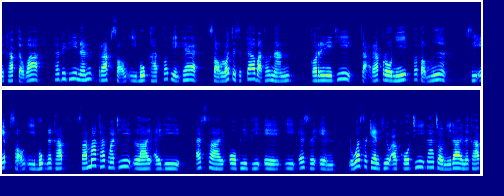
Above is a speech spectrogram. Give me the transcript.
นะครับ แต่ว่าถ้าพี่ๆนั้นรับ 2 e-book ครับ ก็เพียงแค่ 279 บาทเท่านั้น กรณีที่จะรับโปรนี้ก็ต่อเมื่อ CF 2 e-book นะครับ สามารถทักมาที่ Line ID s i o p p a e s a n หรือว่าสแกน QR code ที่หน้าจอนี้ได้นะครับ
